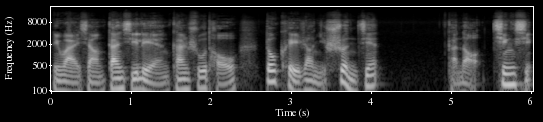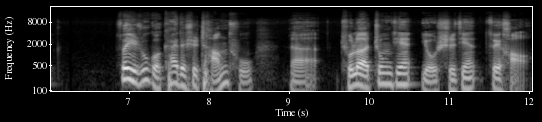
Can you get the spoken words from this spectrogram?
另外，像干洗脸、干梳头，都可以让你瞬间。感到清醒，所以如果开的是长途，那除了中间有时间最好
